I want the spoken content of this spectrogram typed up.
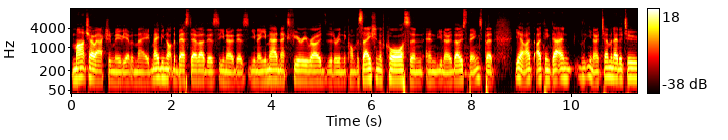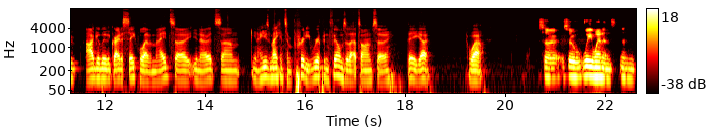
macho action movie ever made. Maybe not the best ever. There's, you know, there's, you know, your Mad Max Fury Roads that are in the conversation, of course, and and you know those things. But yeah, I, I think that, and you know, Terminator Two, arguably the greatest sequel ever made. So you know, it's um you know, he was making some pretty ripping films at that time. So there you go. Wow. So so we went and and,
